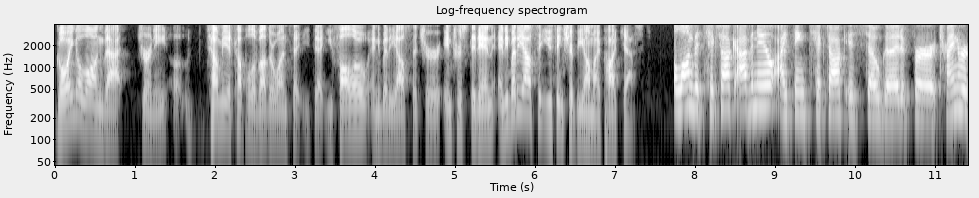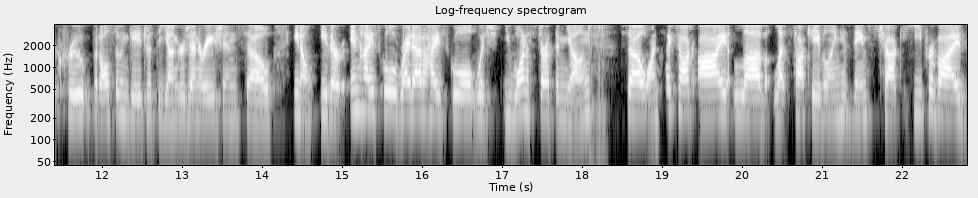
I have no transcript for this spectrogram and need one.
going along that journey, uh, tell me a couple of other ones that you, that you follow. Anybody else that you're interested in? Anybody else that you think should be on my podcast? Along the TikTok avenue, I think TikTok is so good for trying to recruit, but also engage with the younger generation. So, you know, either in high school, right out of high school, which you want to start them young. Mm-hmm. So on TikTok, I love Let's Talk Cabling. His name's Chuck. He provides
